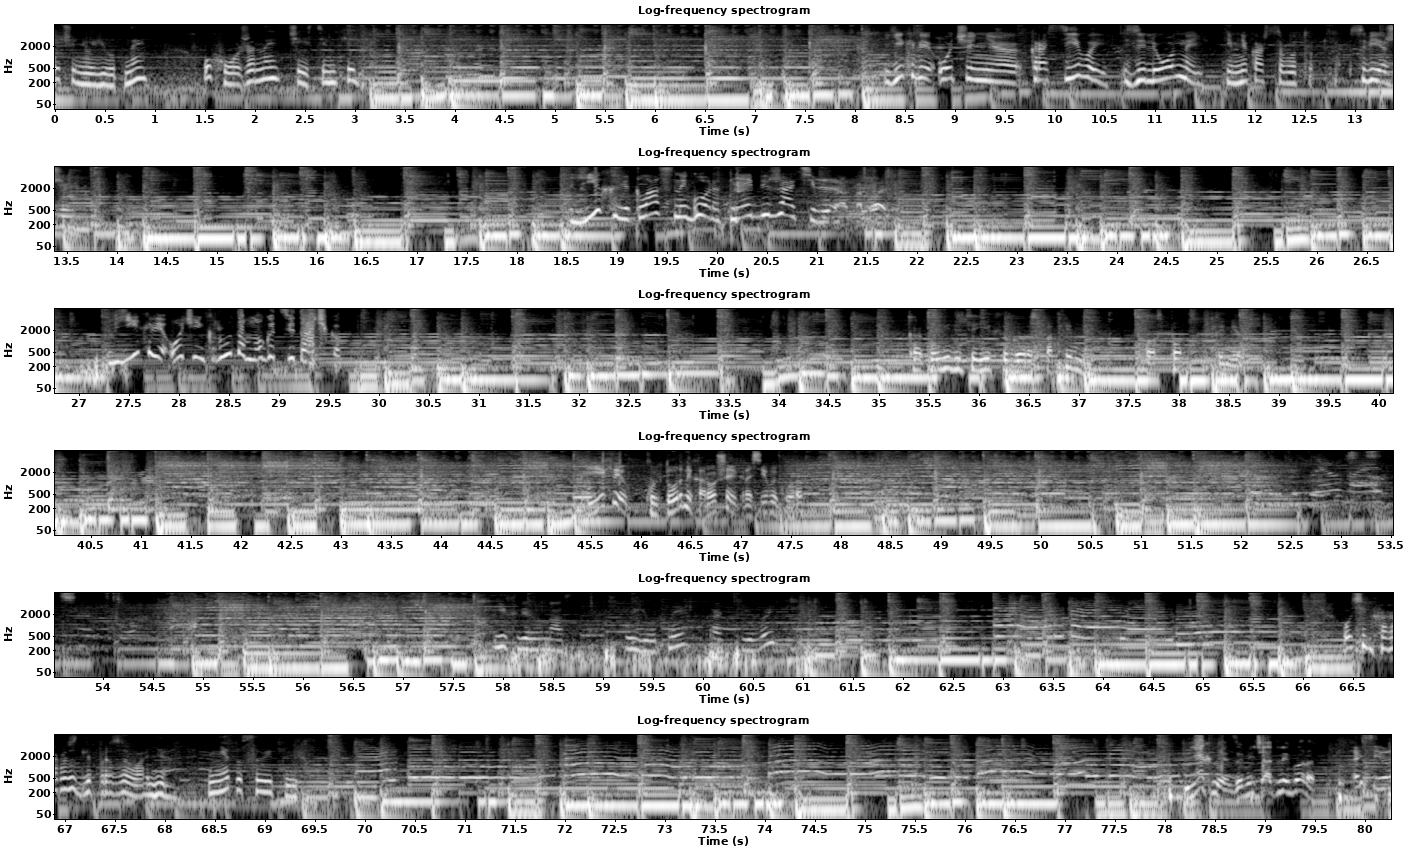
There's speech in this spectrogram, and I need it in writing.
очень уютный, ухоженный, чистенький. Ихви очень э, красивый, зеленый и, мне кажется, вот свежий. Ихви классный город, не обижать его. Ихве очень круто, много цветочков. Как вы видите, Ихты город спортивный, по спорт и мир. Ихви культурный, хороший, красивый город. Ихви у нас уютный, красивый. Очень хорош для проживания. Нету суеты. Ихве – замечательный город. Спасибо.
